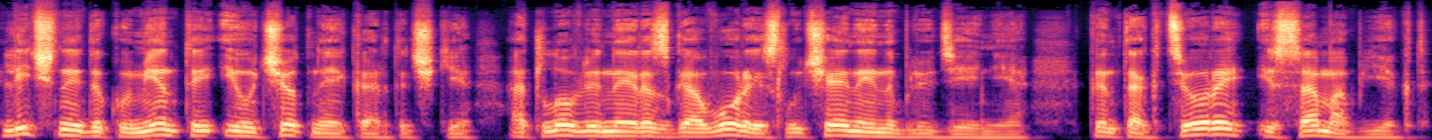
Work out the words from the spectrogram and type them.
Личные документы и учетные карточки, отловленные разговоры и случайные наблюдения, контактеры и сам объект,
